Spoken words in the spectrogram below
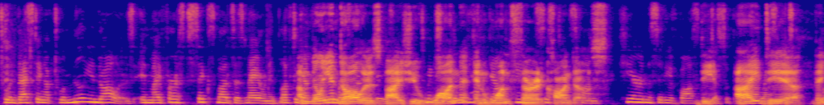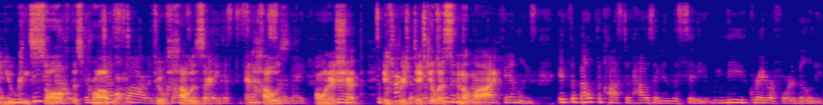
to investing up to a million dollars in my first six months as mayor, and I'd love to get a million dollars buys you one sure and one third condos here in the city of Boston. The idea that you can solve this problem through housing and house survey, ownership is ridiculous and a lie. Families. It's about the cost of housing in this city. We need greater affordability.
